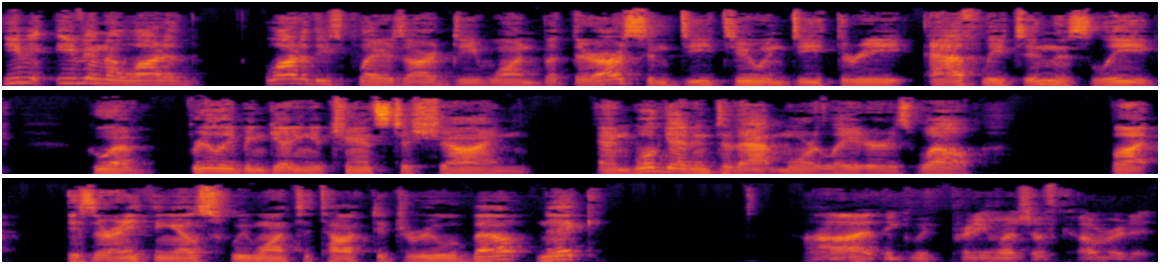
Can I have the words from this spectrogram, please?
Even even a lot of a lot of these players are D1, but there are some D2 and D3 athletes in this league who have really been getting a chance to shine. And we'll get into that more later as well. But is there anything else we want to talk to Drew about, Nick? Uh, I think we pretty much have covered it.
